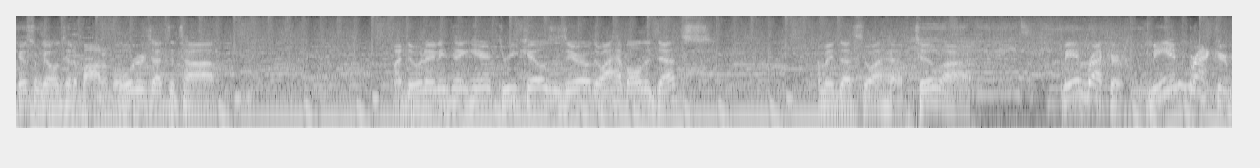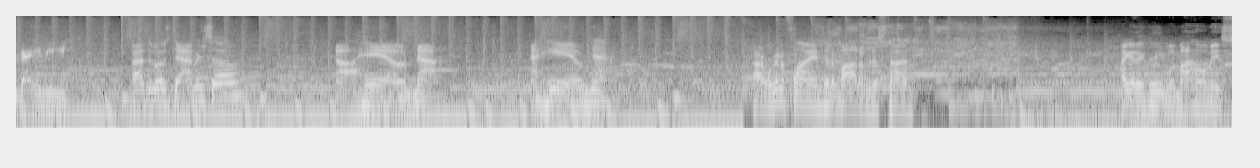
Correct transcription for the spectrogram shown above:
Guess I'm going to the bottom. Orders at the top. Am I doing anything here? Three kills, zero. Do I have all the deaths? How many deaths do I have? Two? Alright. Me and Brecker. Me and Brecker, baby. I have the most damage though? Nah, hell nah. Nah, hell nah. Alright, we're gonna fly into the bottom this time. I got a group with my homies.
